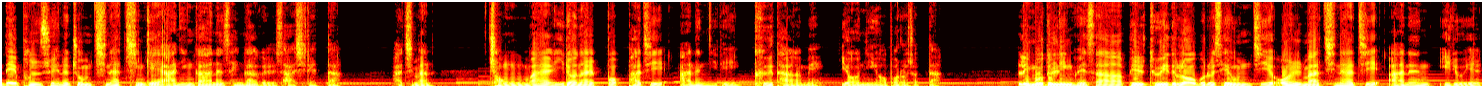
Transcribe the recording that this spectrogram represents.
내 분수에는 좀 지나친 게 아닌가 하는 생각을 사실 했다. 하지만 정말 일어날 법하지 않은 일이 그 다음에 연이어 벌어졌다. 리모델링 회사 Built with Love를 세운 지 얼마 지나지 않은 일요일,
